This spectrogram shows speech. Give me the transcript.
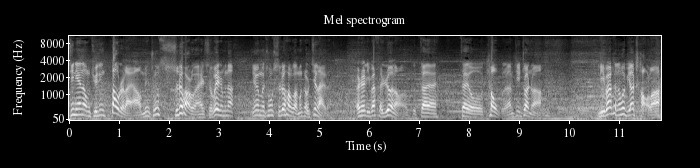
今天呢，我们决定倒着来啊，我们从十六号馆开始，为什么呢？因为我们从十六号馆门口进来的，而且里边很热闹，在再有跳舞的，咱们进去转转啊。里边可能会比较吵了啊。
